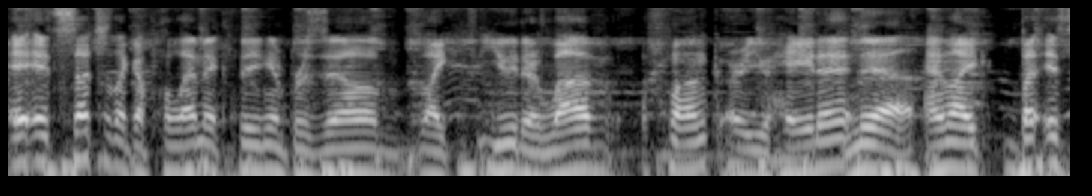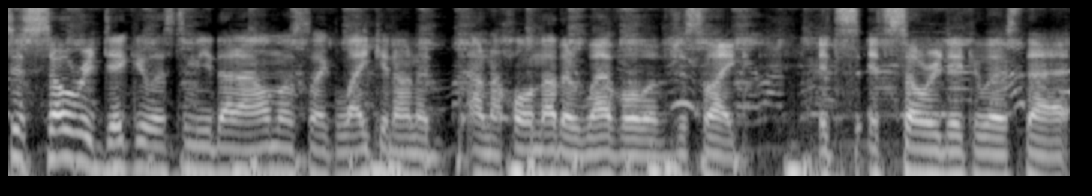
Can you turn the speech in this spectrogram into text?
It- it's such like a polemic thing in Brazil. Like you either love funk or you hate it. Yeah. And like, but it's just so ridiculous to me that I almost like like it on a on a whole nother level of just like, it's it's so ridiculous that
